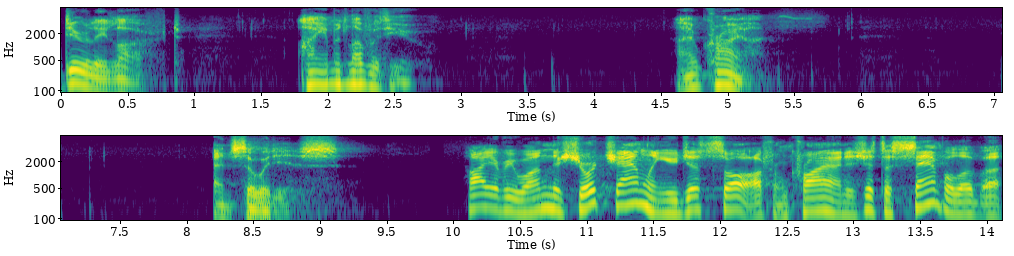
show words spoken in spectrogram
Dearly loved. I am in love with you. I am Kryon. And so it is. Hi, everyone. The short channeling you just saw from Kryon is just a sample of a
